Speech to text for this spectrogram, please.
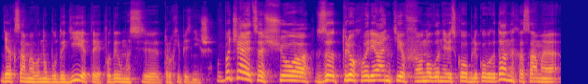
Як саме воно буде діяти, подивимось е, трохи пізніше. Вбачається, що з трьох варіантів оновлення військово-облікових даних, а саме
